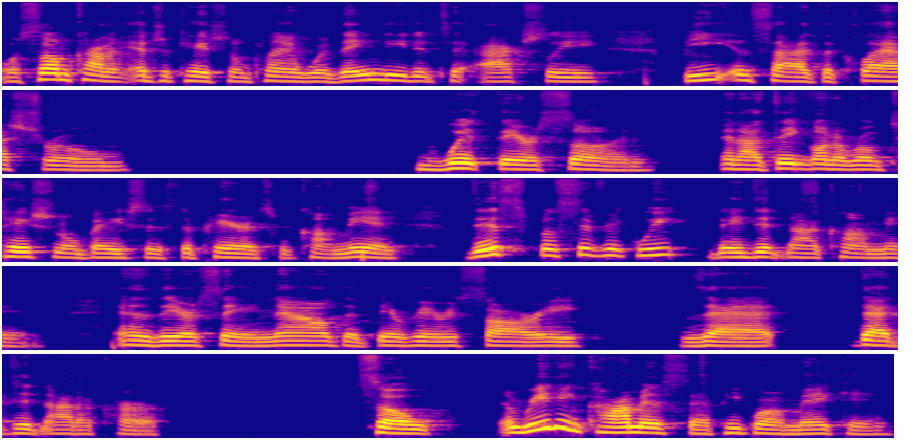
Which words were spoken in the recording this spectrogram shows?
or some kind of educational plan where they needed to actually be inside the classroom with their son. And I think on a rotational basis, the parents would come in. This specific week, they did not come in. And they're saying now that they're very sorry that that did not occur. So I'm reading comments that people are making.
